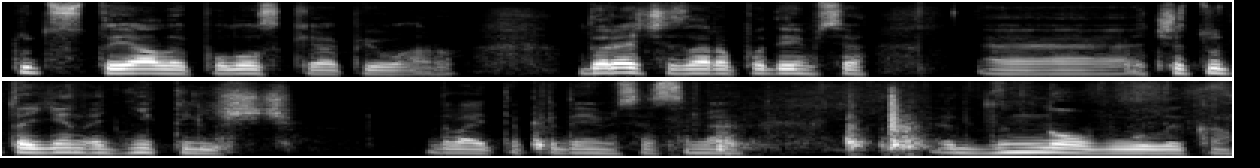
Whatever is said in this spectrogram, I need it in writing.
тут стояли полоски апівару. До речі, зараз подивимося, е, чи тут є на дні кліщ. Давайте подивимося саме дно вулика.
